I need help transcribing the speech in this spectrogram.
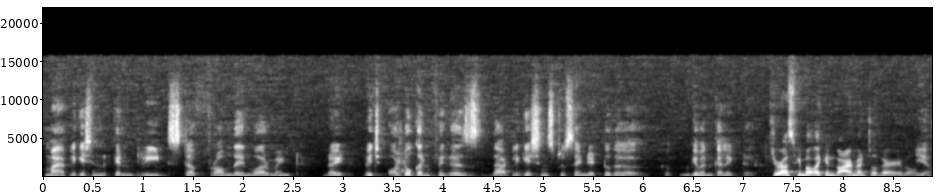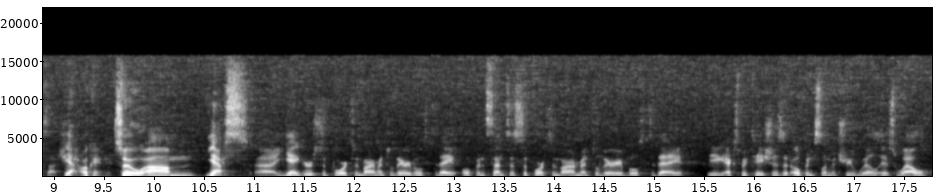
my application can read stuff from the environment right? Which auto configures the applications to send it to the given collector. So you're asking about like environmental variables yeah. and such. Yeah, okay. So um, yes, uh, Jaeger supports environmental variables today. Open Census supports environmental variables today. The expectation is that OpenTelemetry will as well.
